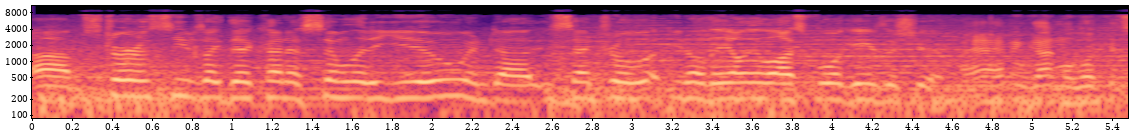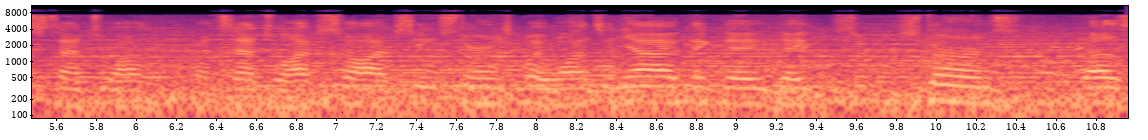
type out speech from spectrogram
Um, Stearns seems like they're kind of similar to you, and uh, Central, you know, they only lost four games this year. I haven't gotten a look at Central. At Central, I've saw, I've seen Stearns play once, and yeah, I think they, they Stearns does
